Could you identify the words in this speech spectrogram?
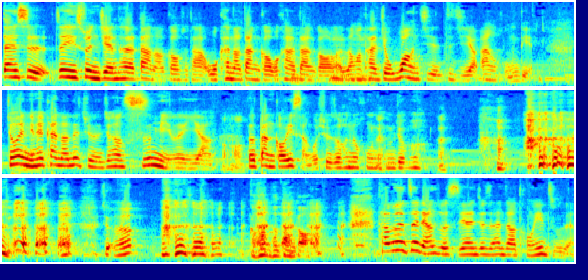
但是这一瞬间，他的大脑告诉他：“我看到蛋糕，我看到蛋糕了。”然后他就忘记了自己要按红点，就会你会看到那群人就像失明了一样，那蛋糕一闪过去之后，那红点他们就。就嗯，高的蛋糕，他们这两组实验就是按照同一组人，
